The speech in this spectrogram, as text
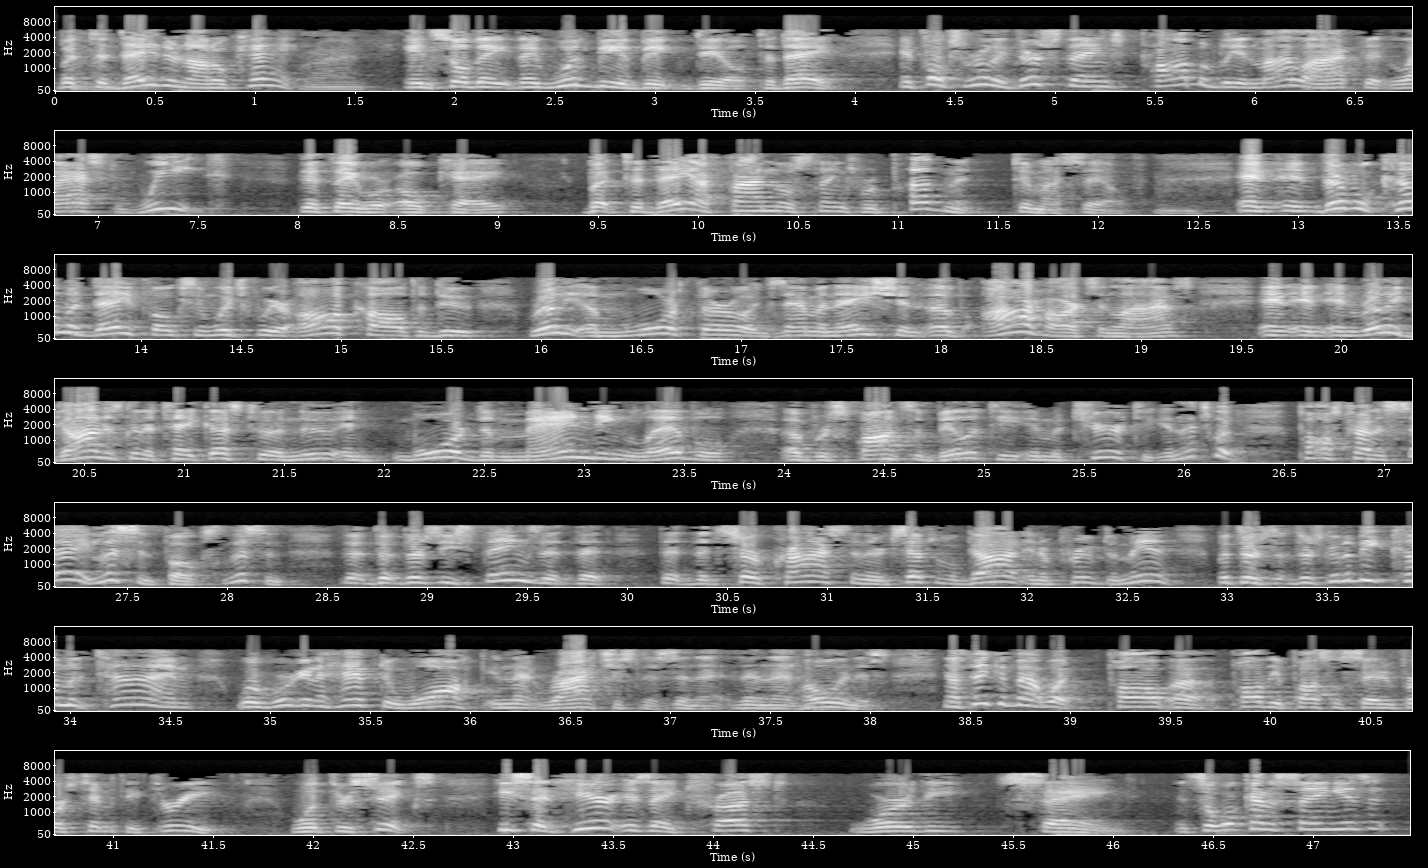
But today they're not okay. Right. And so they, they would be a big deal today. And folks, really, there's things probably in my life that last week that they were okay. But today I find those things repugnant to myself. Mm. And, and there will come a day, folks, in which we're all called to do really a more thorough examination of our hearts and lives. And, and, and really God is going to take us to a new and more demanding level of responsibility and maturity. And that's what Paul's trying to say. Listen, folks, listen. The, the, there's these things that, that, that, that serve Christ and they're acceptable to God and approved to men. But there's, there's going to be come a time where we're going to have to walk in that righteousness and that, and that holiness. Now think about what Paul Paul, uh, Paul the Apostle said in 1 Timothy 3, 1 through 6. He said, Here is a trustworthy saying. And so what kind of saying is it?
